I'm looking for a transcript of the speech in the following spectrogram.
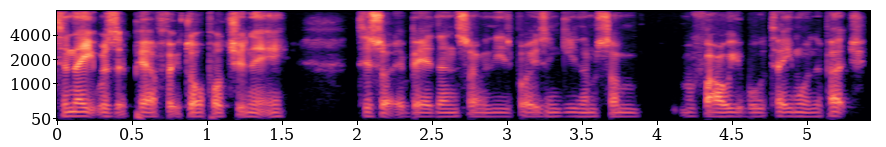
tonight was a perfect opportunity to sort of bed in some of these boys and give them some valuable time on the pitch.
